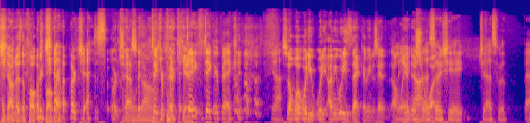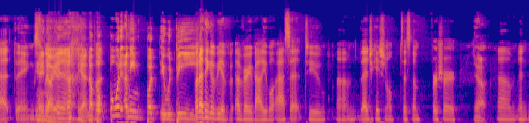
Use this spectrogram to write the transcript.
head down to the focus or program, che- or chess. or chess. on down. Take your pick, kid." take, take your pick. yeah. so, what, what do you? What do you? I mean, what do you think? I mean, is that Maybe outlandish not or what? associate chess with bad things. Yeah, but, no, yeah, you know, yeah, yeah, no, but, but- but what I mean, but it would be. But I think it would be a, a very valuable asset to um, the educational system for sure, yeah, um, and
